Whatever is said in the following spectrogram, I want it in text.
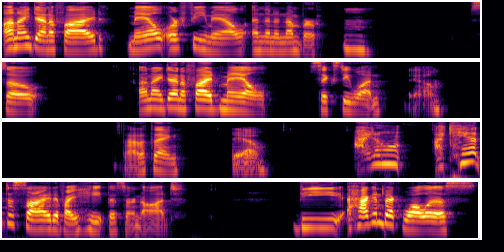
unidentified, male or female, and then a number. Mm. So unidentified male, 61. Yeah. Is that a thing? Damn. I don't I can't decide if I hate this or not. The Hagenbeck Wallace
